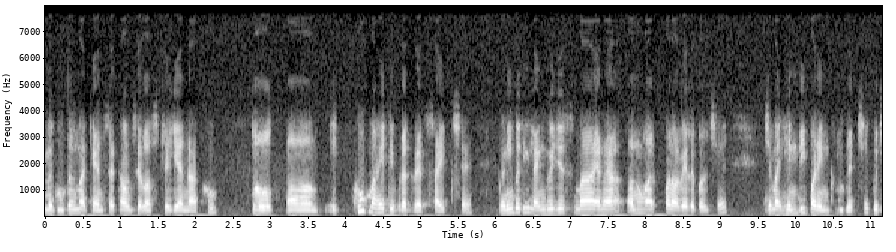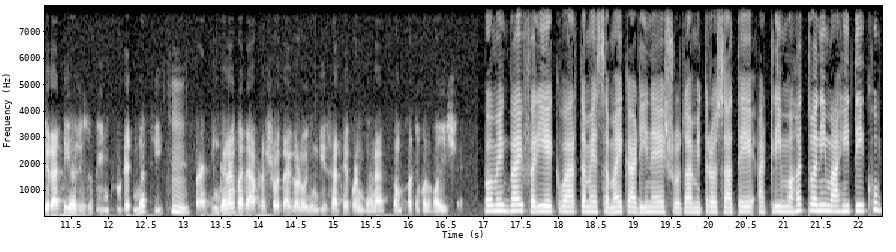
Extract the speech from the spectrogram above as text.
મેં ગૂગલમાં કેન્સર કાઉન્સિલ ઓસ્ટ્રેલિયા નાખું તો એક ખૂબ માહિતીપ્રદ વેબસાઇટ છે. ઘણી બધી લેંગ્વેજીસમાં એના અનુવાદ પણ અવેલેબલ છે જેમાં હિન્દી પણ ઇન્ક્લુડેડ છે. ગુજરાતી હજુ સુધી ઇન્ક્લુડેડ નથી પણ આઈ ઘણા બધા આપણા શ્રોતાગણો હિન્દી સાથે પણ ઘણા કમ્ફર્ટેબલ હોય છે. ભૌમિકભાઈ ફરી એકવાર તમે સમય કાઢીને શ્રોતા મિત્રો સાથે આટલી મહત્વની માહિતી ખૂબ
